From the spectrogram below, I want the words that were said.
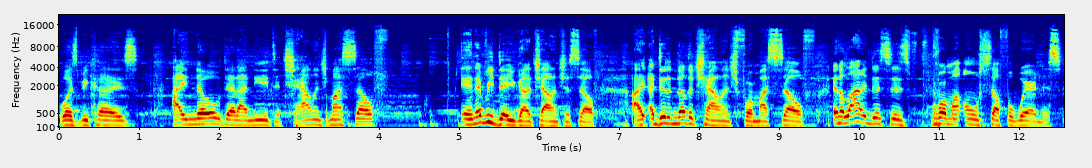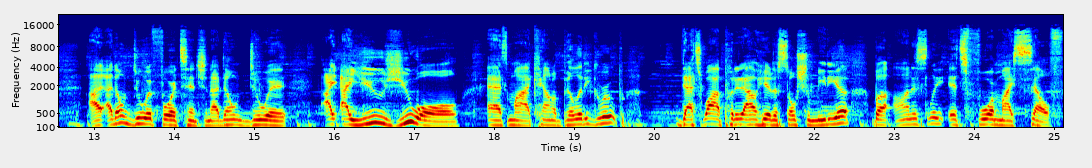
was because I know that I need to challenge myself. And every day you got to challenge yourself. I, I, did another challenge for myself. And a lot of this is for my own self awareness. I, I don't do it for attention. I don't do it I, I use you all as my accountability group. That's why I put it out here to social media. But honestly, it's for myself.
